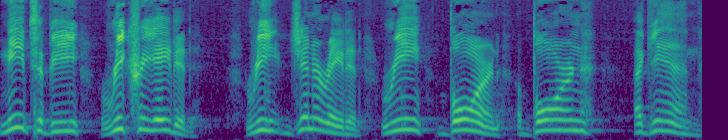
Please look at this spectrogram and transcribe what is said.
need to be recreated regenerated, reborn, born again.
